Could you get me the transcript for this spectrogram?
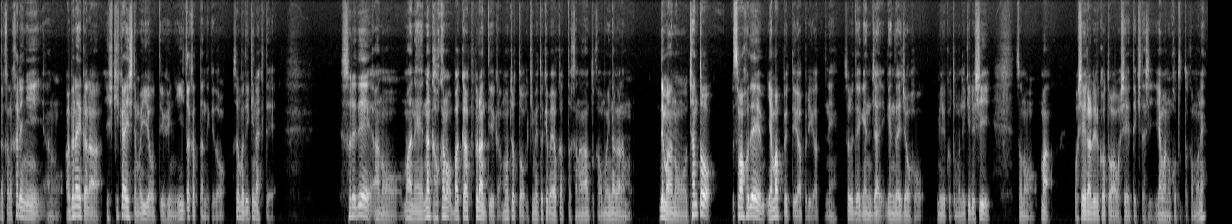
だから彼に、あの、危ないから引き返してもいいよっていうふうに言いたかったんだけど、それもできなくて。それで、あの、まあね、なんか他のバックアッププランっていうか、もうちょっと決めとけばよかったかなとか思いながらも。でも、あの、ちゃんとスマホでヤマップっていうアプリがあってね、それで現在、現在情報を見ることもできるし、その、まあ、教えられることは教えてきたし、山のこととかもね。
